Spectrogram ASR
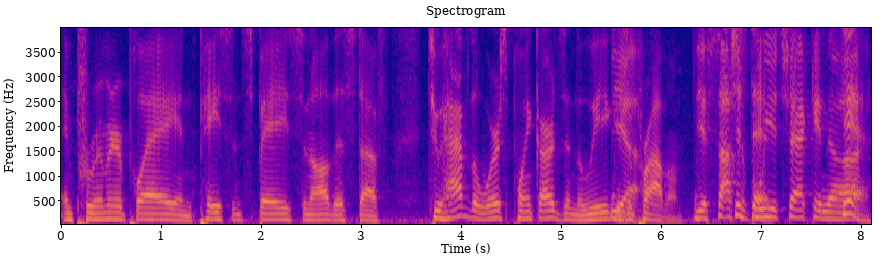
and perimeter play and pace and space and all this stuff. To have the worst point guards in the league is a Yeah. problem. Yeah, Sasha Just is. And uh, Yeah.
